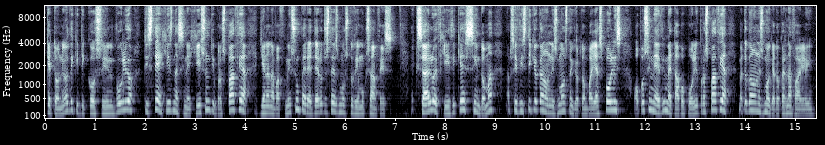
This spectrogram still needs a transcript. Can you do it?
και το νέο Διοικητικό Συμβούλιο της Τέχης να συνεχίσουν την προσπάθεια για να αναβαθμίσουν περαιτέρω τους θεσμούς του Δήμου Ξάνθης. Εξάλλου ευχήθηκε σύντομα να ψηφιστεί και ο κανονισμός των γιορτών παλιάς πόλης, όπως συνέβη μετά από πολλή προσπάθεια με τον κανονισμό για το καρναβάλι.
